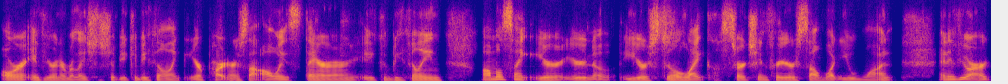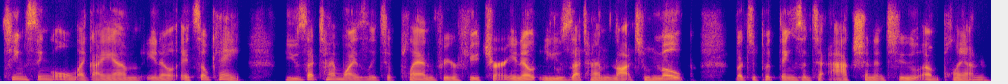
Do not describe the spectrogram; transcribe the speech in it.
or if you're in a relationship, you could be feeling like your partner's not always there. You could be feeling almost like you're, you're, you know, you're still like searching for yourself, what you want. And if you are team single, like I am, you know, it's okay use that time wisely to plan for your future you know use that time not to mope but to put things into action and to um, plan.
